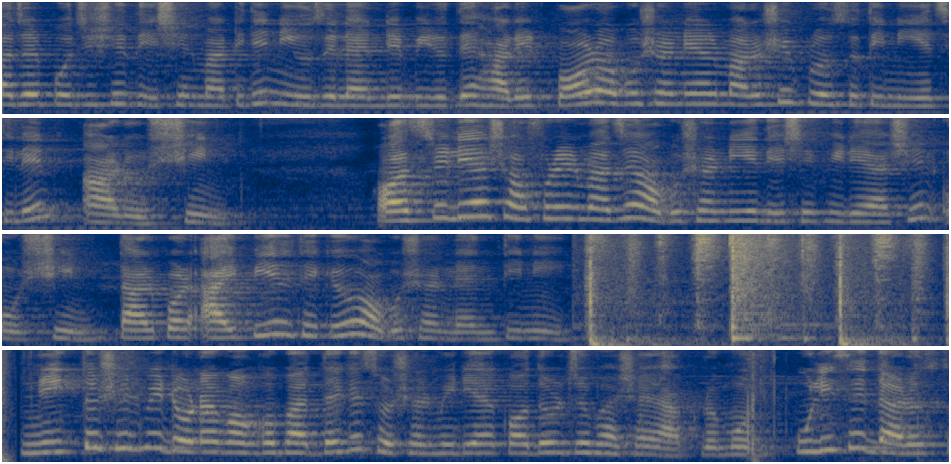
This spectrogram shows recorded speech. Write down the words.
হাজার পঁচিশে দেশের মাটিতে নিউজিল্যান্ডের বিরুদ্ধে হারের পর অবসর নেওয়ার মানসিক প্রস্তুতি নিয়েছিলেন আর অশ্বিন অস্ট্রেলিয়া সফরের মাঝে অবসর নিয়ে দেশে ফিরে আসেন অশ্বিন, তারপর আইপিএল থেকেও অবসর নেন তিনি। নৃত্যশিল্পী ডোনা গঙ্গোপাধ্যায়কে সোশ্যাল মিডিয়ায় কদর্য ভাষায় আক্রমণ। পুলিশের দ্বারস্থ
